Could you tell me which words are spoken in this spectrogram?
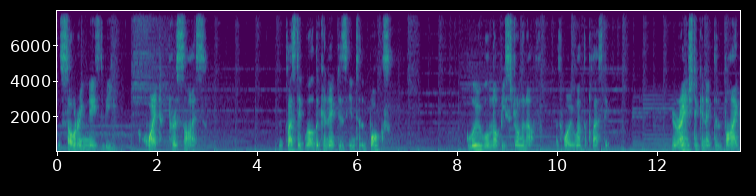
The soldering needs to be quite precise. We plastic weld the connectors into the box. Glue will not be strong enough, that's why we want the plastic. We arrange to connect to the bike.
